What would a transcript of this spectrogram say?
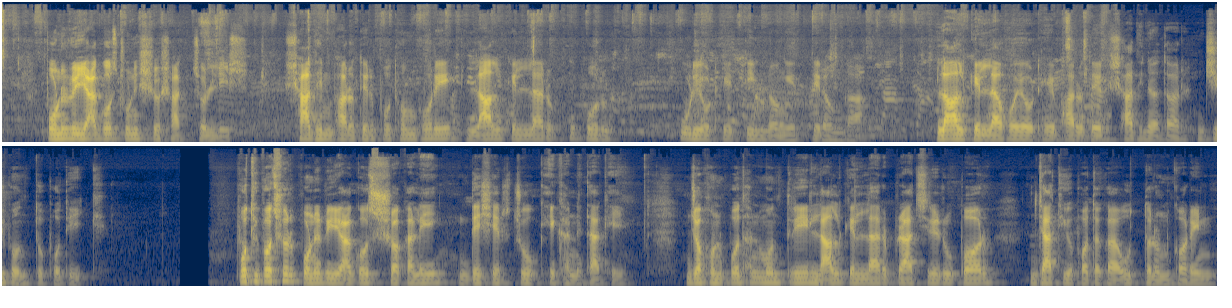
পনেরোই আগস্ট উনিশশো সাতচল্লিশ। স্বাধীন ভারতের প্রথম ভোরে লাল কেল্লার উপর উড়ে ওঠে তিন রঙের তেরঙ্গা। লাল কেল্লা হয়ে ওঠে ভারতের স্বাধীনতার জীবন্ত প্রতীক। প্রতি বছর পনেরোই আগস্ট সকালে দেশের চোখ এখানে থাকে। যখন প্রধানমন্ত্রী লাল কেল্লার প্রাচীরের উপর জাতীয় পতাকা উত্তোলন করেন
